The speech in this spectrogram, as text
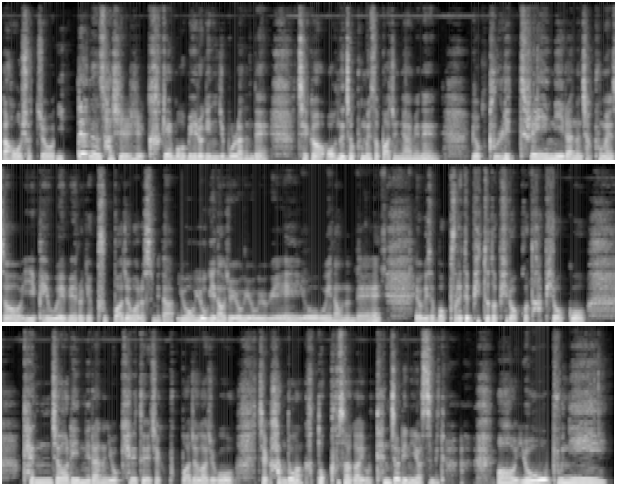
나오셨죠. 이때는 사실 크게 뭐 매력이 있는지 몰랐는데 제가 어느 작품에서 빠졌냐 하면은 요 불릿 트레인이라는 작품에서 이 배우의 매력에 푹 빠져버렸습니다. 요 여기 나오죠. 여기 여기 여기 여기 나오는데 여기서 뭐 브래드 피트도 필요 없고 다 필요 없고 텐저린이라는 요 캐릭터에 제가 푹 빠져가지고 제가 한동안 카톡 푸사가 요 텐저린이었습니다. 어, 요 분이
